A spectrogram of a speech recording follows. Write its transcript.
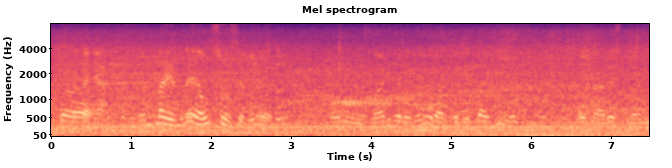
ಒಬ್ಬ ಎಂಪ್ಲಾಯ್ ಅಂದರೆ ಔಟ್ಸೋರ್ಸ್ ಎಂಪ್ಲಾಯ್ ಅವರು ಮಾಡಿದ್ದಾರೆ ಅನ್ನೋದು ರಾತ್ರಿ ಗೊತ್ತಾಗಿ ಅವ್ರನ್ನ ಅರೆಸ್ಟ್ ಮಾಡಿ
